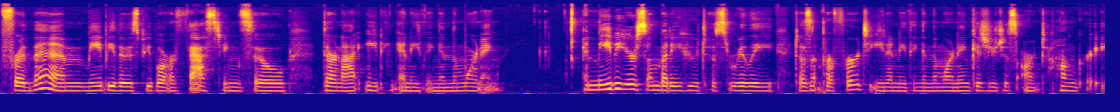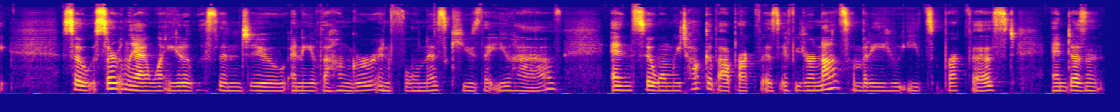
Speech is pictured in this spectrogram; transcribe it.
for them, maybe those people are fasting so they're not eating anything in the morning. And maybe you're somebody who just really doesn't prefer to eat anything in the morning because you just aren't hungry. So, certainly, I want you to listen to any of the hunger and fullness cues that you have. And so, when we talk about breakfast, if you're not somebody who eats breakfast and doesn't,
